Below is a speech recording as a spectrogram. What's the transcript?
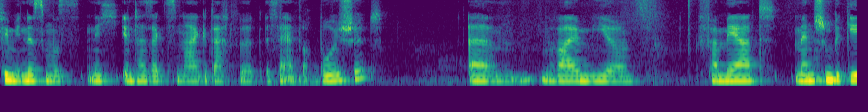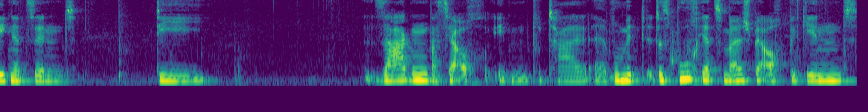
Feminismus nicht intersektional gedacht wird, ist er einfach Bullshit, ähm, weil mir vermehrt Menschen begegnet sind, die sagen, was ja auch eben total, äh, womit das Buch ja zum Beispiel auch beginnt,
